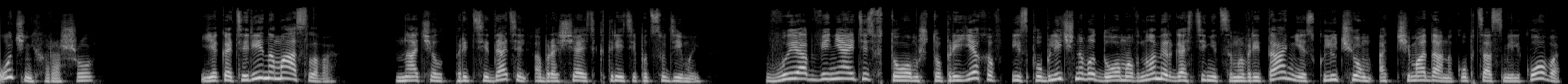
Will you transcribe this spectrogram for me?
Очень хорошо. Екатерина Маслова, начал председатель, обращаясь к третьей подсудимой. Вы обвиняетесь в том, что приехав из публичного дома в номер гостиницы Мавритания с ключом от чемодана купца Смелькова,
